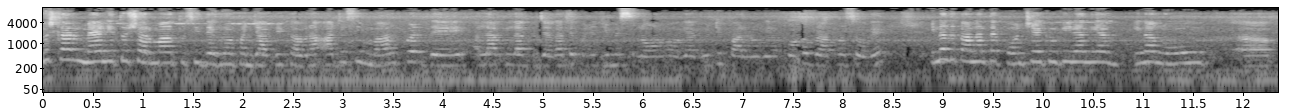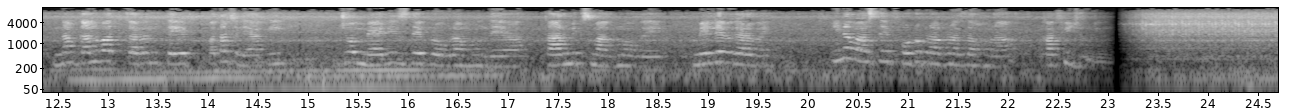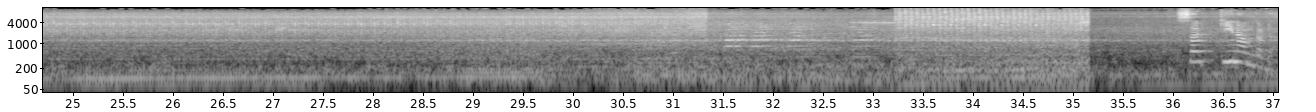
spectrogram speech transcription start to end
ਨਮਸਕਾਰ, ਮੈਂ ਨੀਤੂ ਸ਼ਰਮਾ, ਤੁਸੀਂ ਦੇਖ ਰਹੇ ਹੋ ਪੰਜਾਬੀ ਖਬਰਾਂ। ਅੱਜ ਅਸੀਂ ਮਾਲਪੁਰ ਦੇ ਅਲੱਗ-ਅਲੱਗ ਜਗ੍ਹਾ ਤੇ ਪਹੁੰਚੇ, ਜਿਵੇਂ ਸਲੂਨ ਹੋ ਗਿਆ ਬਿਊਟੀ ਪਾਰਲਰ ਹੋ ਗਿਆ ਫੋਟੋਗ੍ਰਾਫਰਸ ਹੋ ਗਏ। ਇਹਨਾਂ ਦੁਕਾਨਾਂ ਤੇ ਪਹੁੰਚੇ ਕਿਉਂਕਿ ਇਹਨਾਂ ਦੀਆਂ, ਇਹਨਾਂ ਨੂੰ ਨਾ ਗੱਲਬਾਤ ਕਰਨ ਤੇ ਪਤਾ ਚੱਲਿਆ ਕਿ ਜੋ ਮੈਰਿਜ ਦੇ ਪ੍ਰੋਗਰਾਮ ਹੁੰਦੇ ਆ, ਧਾਰਮਿਕ ਸਮਾਗਮ ਹੋ ਗਏ, ਮੇਲੇ ਵਗੈਰਾ ਹੋਏ, ਇਹਨਾਂ ਵਾਸਤੇ ਫੋਟੋਗ੍ਰਾਫਰਸ ਦਾ ਹੋਣਾ ਕਾਫੀ ਜ਼ਰੂਰੀ ਹੈ ਸਰ ਕੀ ਨਾਮ ਤੁਹਾਡਾ?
